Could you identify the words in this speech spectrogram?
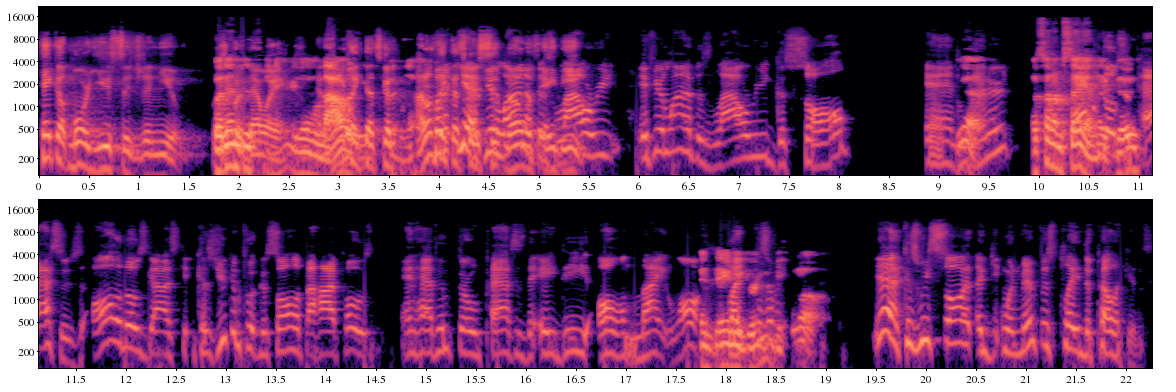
take up more usage than you. But Let's in put it that way. scenario, And I don't think that's going to. I don't think but that's yeah, going to if your sit well lineup with is AD. Lowry, if your lineup is Lowry, Gasol, and Yeah. Leonard, That's what I'm saying. of Like those those, are passers. All of those guys, because you can put Gasol at the high post and have him throw passes to AD all night long. And Danny Like, Green as well. Yeah, because we saw it ag- when Memphis played the Pelicans.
